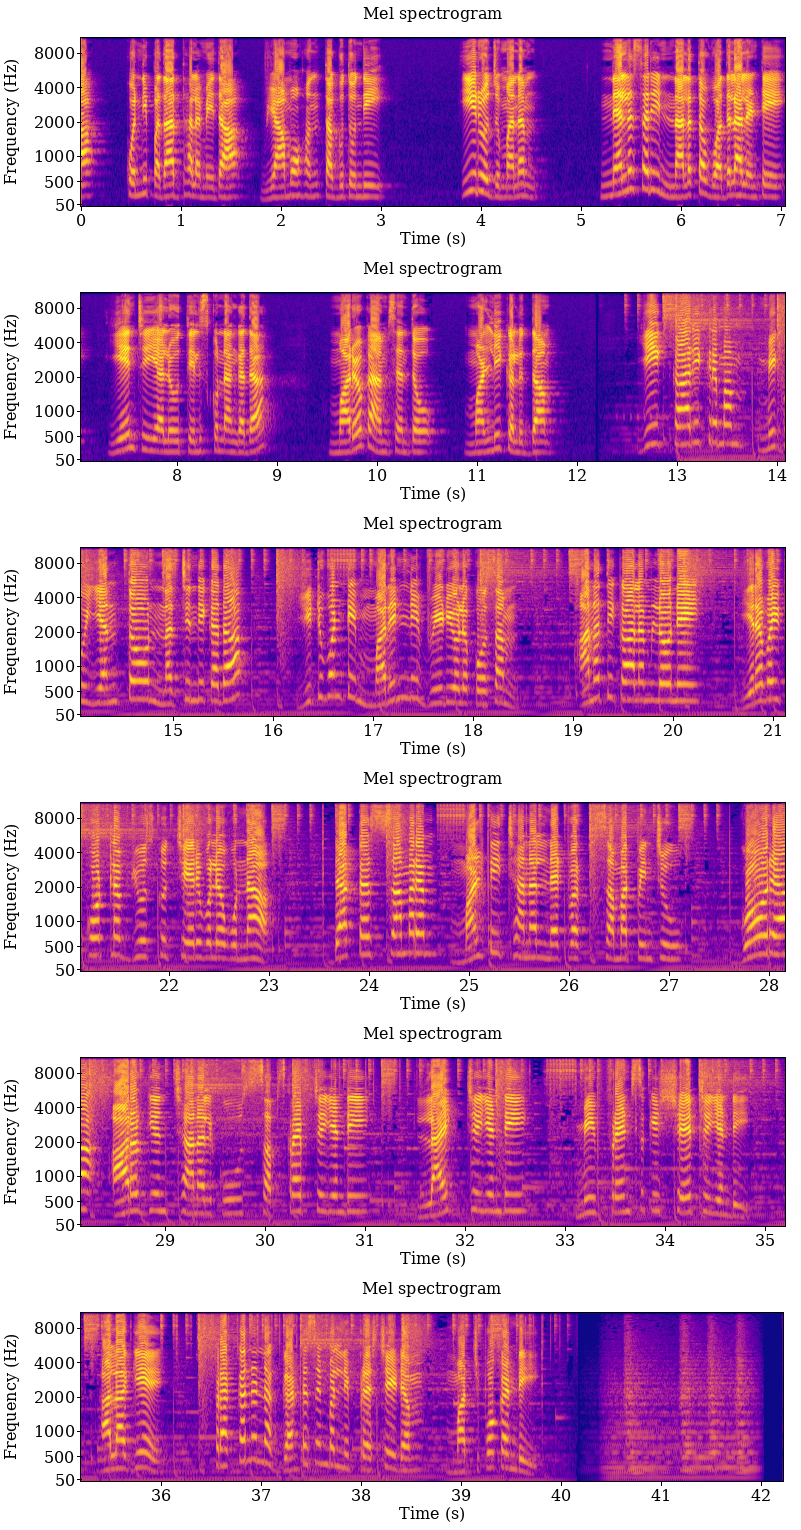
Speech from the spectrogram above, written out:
కొన్ని పదార్థాల మీద వ్యామోహం తగ్గుతుంది. ఈరోజు మనం నెలసరి నలత వదలాలంటే ఏం చేయాలో తెలుసుకున్నాం కదా మరొక అంశంతో మళ్ళీ కలుద్దాం. ఈ కార్యక్రమం మీకు ఎంతో నచ్చింది కదా? ఇటువంటి మరిన్ని వీడియోల కోసం అనతి కాలంలోనే ఇరవై కోట్ల వ్యూస్కు చేరువలో ఉన్న డాక్టర్ సమరం మల్టీ ఛానల్ నెట్వర్క్ సమర్పించు గోరా ఆరోగ్యం ఛానల్కు సబ్స్క్రైబ్ చేయండి లైక్ చేయండి మీ ఫ్రెండ్స్కి షేర్ చేయండి అలాగే ప్రక్కనున్న గంట సింబల్ని ప్రెస్ చేయడం మర్చిపోకండి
